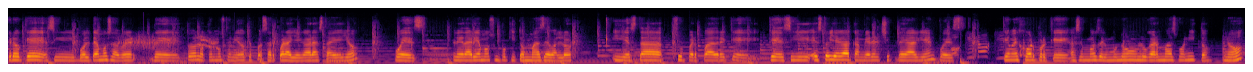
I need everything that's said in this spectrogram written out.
creo que si volteamos a ver de todo lo que hemos tenido que pasar para llegar hasta ello, pues le daríamos un poquito más de valor. Y está súper padre que, que si esto llega a cambiar el chip de alguien, pues qué mejor porque hacemos del mundo un lugar más bonito, ¿no?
